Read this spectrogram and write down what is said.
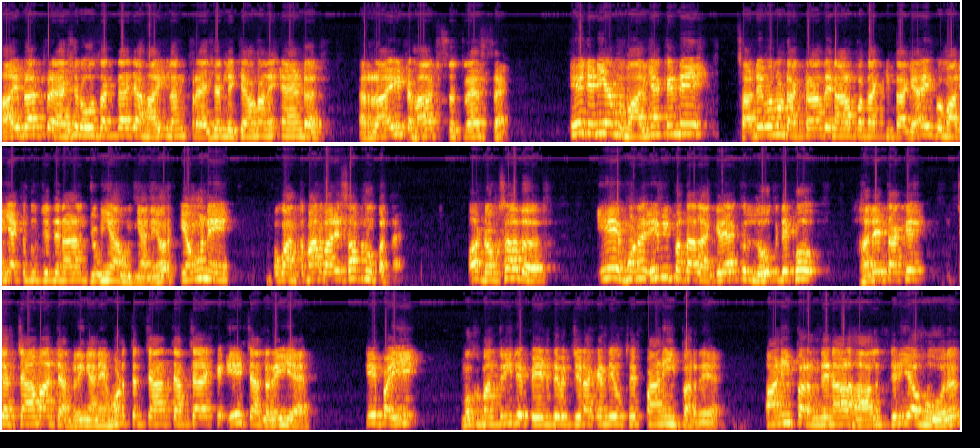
ਹਾਈ ਬਲੱਡ ਪ੍ਰੈਸ਼ਰ ਹੋ ਸਕਦਾ ਜਾਂ ਹਾਈ ਲੰਗ ਪ੍ਰੈਸ਼ਰ ਲਿਖਿਆ ਉਹਨਾਂ ਨੇ ਐਂਡ ਰਾਈਟ ਹਾਰਟ ਸਟ੍ਰੈਸ ਹੈ। ਇਹ ਜਿਹੜੀਆਂ ਬਿਮਾਰੀਆਂ ਕਹਿੰਦੇ ਸਾਡੇ ਵੱਲੋਂ ਡਾਕਟਰਾਂ ਦੇ ਨਾਲ ਪਤਾ ਕੀਤਾ ਗਿਆ, ਇਹ ਬਿਮਾਰੀਆਂ ਇੱਕ ਦੂਜੇ ਦੇ ਨਾਲ ਜੁੜੀਆਂ ਹੋਈਆਂ ਨੇ ਔਰ ਕਿਉਂ ਨੇ, ਭਗਵੰਤ ਮਾਨ ਬਾਰੇ ਸਭ ਨੂੰ ਪਤਾ ਹੈ। ਔਰ ਡਾਕਟਰ ਸਾਹਿਬ, ਇਹ ਹੁਣ ਇਹ ਵੀ ਪਤਾ ਲੱਗ ਰਿਹਾ ਕਿ ਲੋਕ ਦੇਖੋ, ਹਲੇ ਤੱਕ ਚਰਚਾਵਾਂ ਚੱਲ ਰਹੀਆਂ ਨੇ। ਹੁਣ ਚਰਚਾ ਚਰਚਾ ਇੱਕ ਇਹ ਚੱਲ ਰਹੀ ਹੈ ਕਿ ਭਾਈ ਮੁੱਖ ਮੰਤਰੀ ਦੇ ਪੇਟ ਦੇ ਵਿੱਚ ਜਿਹੜਾ ਕਹਿੰਦੇ ਉੱਥੇ ਪਾਣੀ ਭਰ ਰਿਹਾ ਹੈ। ਪਾਣੀ ਭਰਨ ਦੇ ਨਾਲ ਹਾਲਤ ਜਿਹੜੀ ਆ ਹੋਰ,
